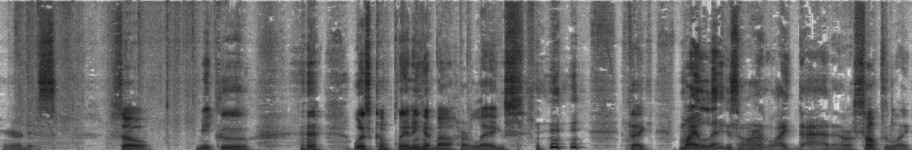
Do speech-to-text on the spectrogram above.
here it is. So Miku was complaining about her legs. like, my legs aren't like that or something like.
